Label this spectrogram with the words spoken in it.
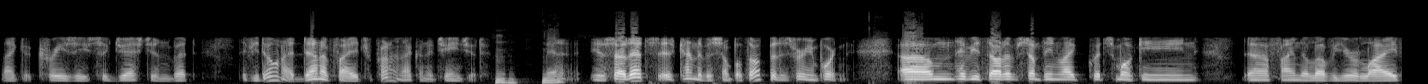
like a crazy suggestion, but if you don't identify it, you're probably not going to change it. Mm-hmm. Yeah. Uh, so that's uh, kind of a simple thought, but it's very important. Um, have you thought of something like quit smoking, uh, find the love of your life,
